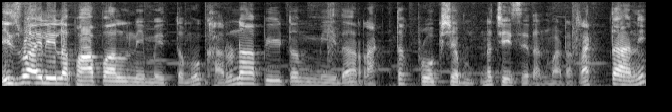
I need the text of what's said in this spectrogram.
ఇజ్రాయిలీల పాపాల నిమిత్తము కరుణాపీఠం మీద రక్త ప్రోక్షణ చేసేదన్నమాట. రక్తాన్ని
